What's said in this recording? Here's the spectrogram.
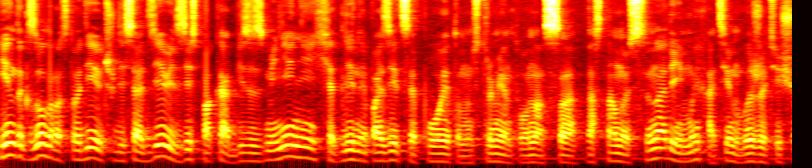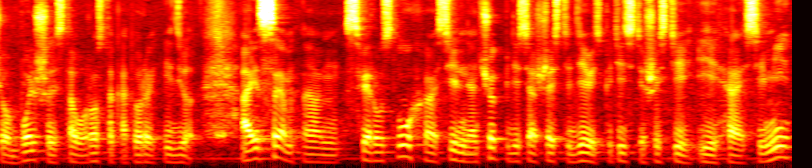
Индекс доллара 109.69, здесь пока без изменений. Длинная позиция по этому инструменту у нас э, основной сценарий. Мы хотим выжать еще больше из того роста, который идет. АСМ, сфера услуг, сильный отчет 56,9 56,7.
